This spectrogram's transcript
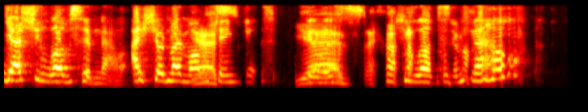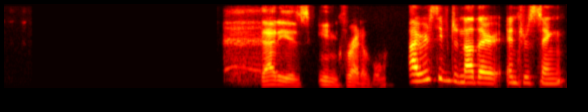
Yeah, she loves him now. I showed my mom Yes. Shane Gillis. Yes. She loves him now. that is incredible. I received another interesting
